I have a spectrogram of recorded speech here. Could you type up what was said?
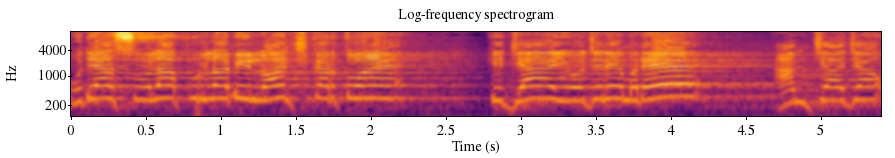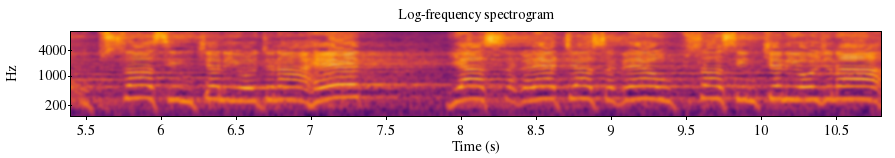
उद्या सोलापूरला मी लॉन्च करतोय की ज्या योजनेमध्ये आमच्या ज्या उपसा सिंचन योजना आहेत या सगळ्याच्या सगळ्या उपसा सिंचन योजना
